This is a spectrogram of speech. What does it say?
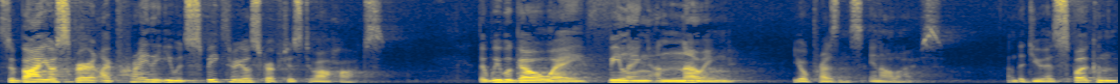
So, by your Spirit, I pray that you would speak through your scriptures to our hearts, that we would go away feeling and knowing your presence in our lives, and that you have spoken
